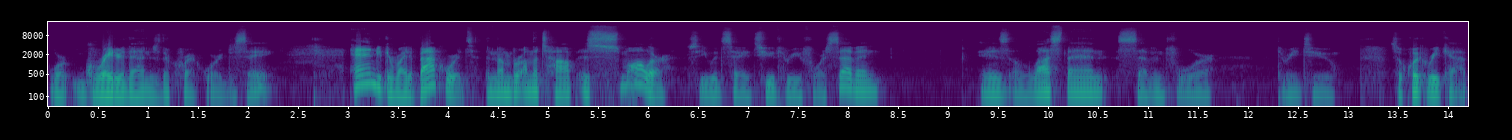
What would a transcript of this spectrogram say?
or greater than is the correct word to say. And you can write it backwards. The number on the top is smaller. So you would say 2347 is less than 7432. So quick recap.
